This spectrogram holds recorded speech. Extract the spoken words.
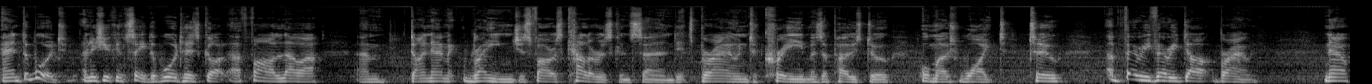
and the wood. And as you can see, the wood has got a far lower um, dynamic range as far as colour is concerned. It's brown to cream as opposed to almost white to a very, very dark brown. Now,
